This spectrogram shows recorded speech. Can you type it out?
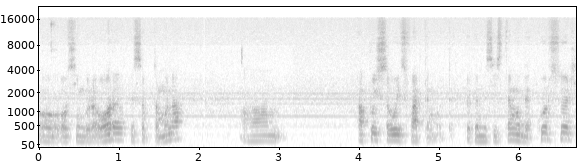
o, o singură oră pe săptămână, um, apuci să uiți foarte multe. Pe când în sistemul de cursuri,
